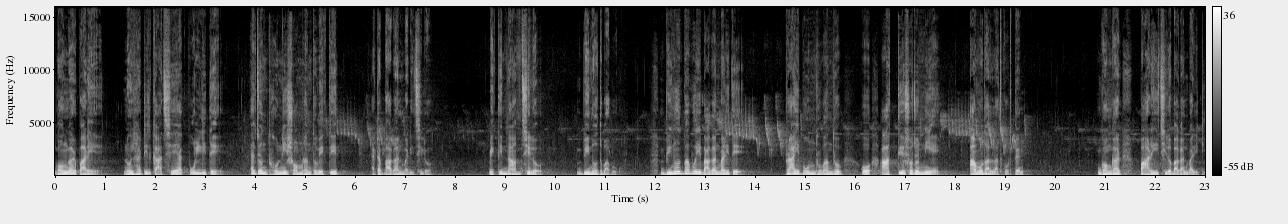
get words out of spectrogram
গঙ্গার পাড়ে নৈহাটির কাছে এক পল্লীতে একজন ধনী সম্ভ্রান্ত ব্যক্তির একটা বাগান বাড়ি ছিল। ব্যক্তির নাম ছিল বিনোদবাবু। বিনোদবাবু এই বাগান বাড়িতে প্রায় বন্ধু বান্ধব ও আত্মীয় স্বজন নিয়ে আমোদ আহ্লাদ করতেন। গঙ্গার পাড়েই ছিল বাগান বাড়িটি।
